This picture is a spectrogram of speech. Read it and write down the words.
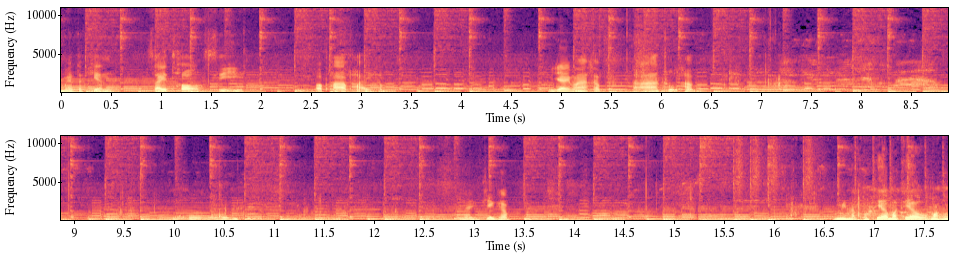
แม่ตะเคียนไซทองสีประพาภัยครับ ใหญ่มากครับ สาธุครับ โอ้โหใหญ่จริงครับ มีนักท่องเที่ยวมาเที่ยวมังน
